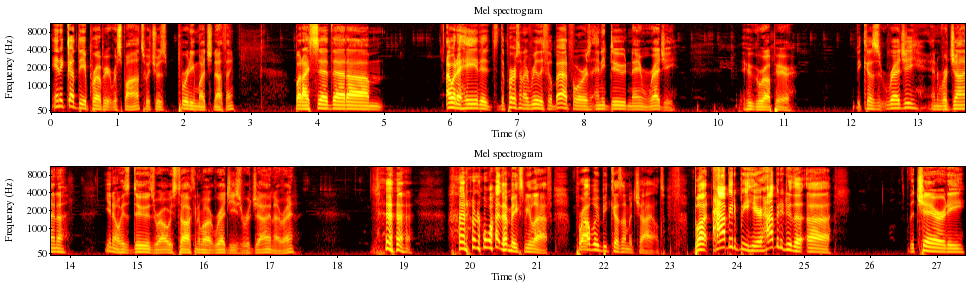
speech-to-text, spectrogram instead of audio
and it got the appropriate response, which was pretty much nothing. But I said that um, I would have hated the person I really feel bad for is any dude named Reggie who grew up here, because Reggie and Regina, you know, his dudes were always talking about Reggie's Regina, right? I don't know why that makes me laugh. Probably because I'm a child. But happy to be here. Happy to do the uh, the charity.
